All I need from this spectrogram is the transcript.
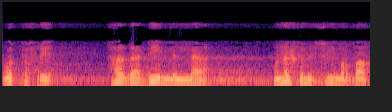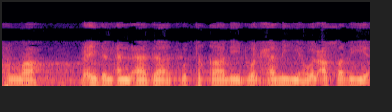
والتفريط. هذا دين لله ونلتمس فيه مرضاة الله بعيدا عن العادات والتقاليد والحمية والعصبية.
